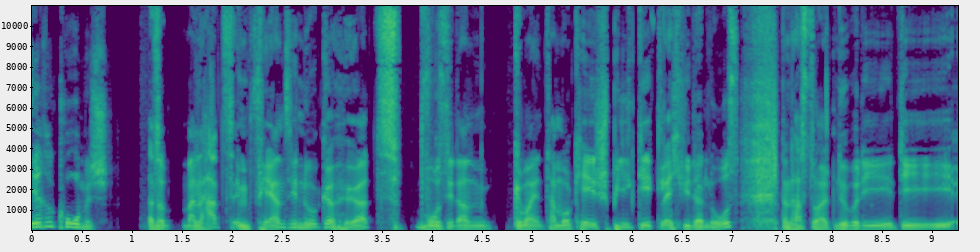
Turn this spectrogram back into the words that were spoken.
irre komisch. Also man hat es im Fernsehen nur gehört, wo sie dann gemeint haben, okay, Spiel geht gleich wieder los. Dann hast du halt nur über die, die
